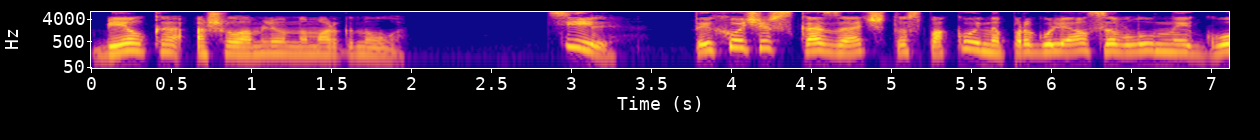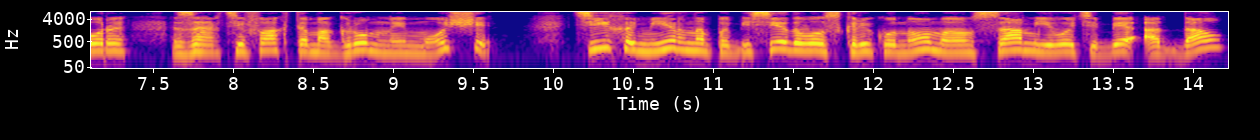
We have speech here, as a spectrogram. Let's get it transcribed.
Белка ошеломленно моргнула. «Тиль, ты хочешь сказать, что спокойно прогулялся в лунные горы за артефактом огромной мощи? Тихо, мирно побеседовал с крикуном, и он сам его тебе отдал?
